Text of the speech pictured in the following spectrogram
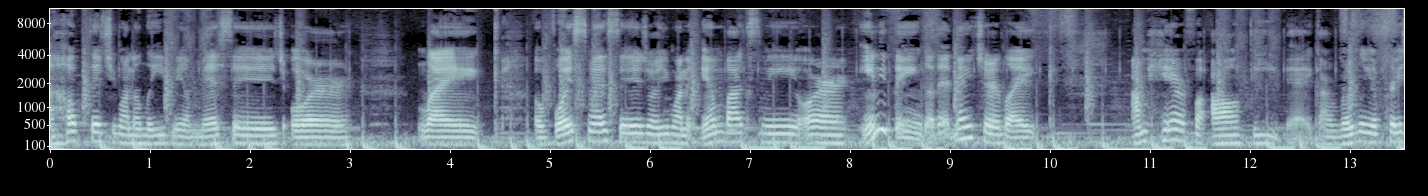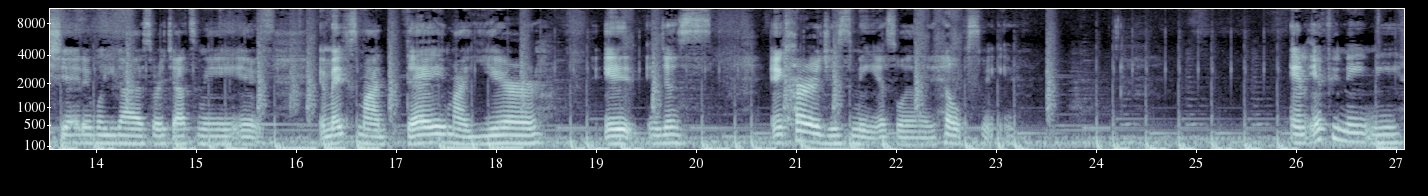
I hope that you want to leave me a message or like a voice message or you want to inbox me or anything of that nature. Like, I'm here for all feedback. I really appreciate it when you guys reach out to me. It it makes my day, my year. It it just encourages me as well. It helps me. And if you need me,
